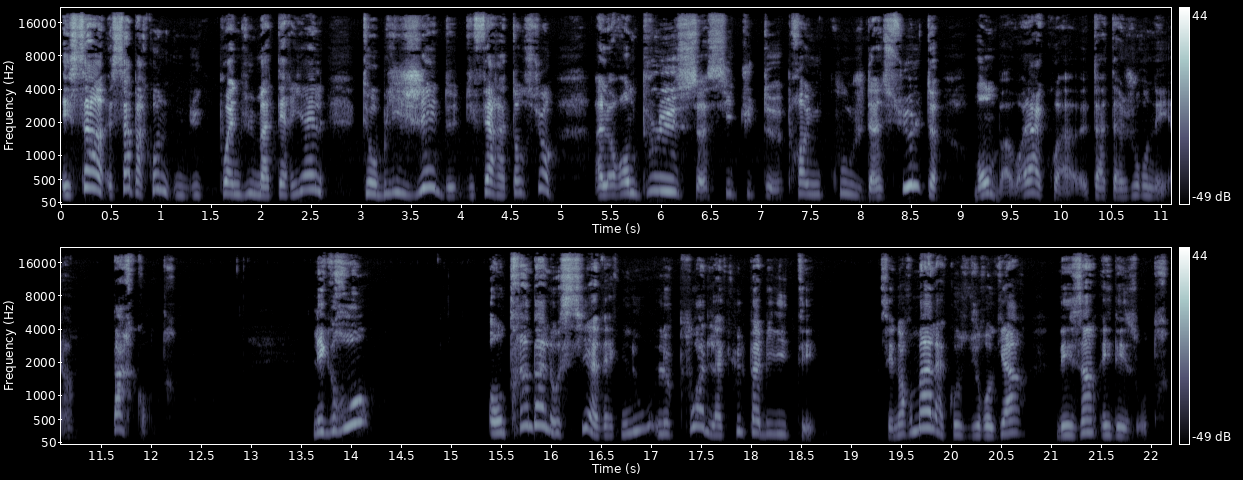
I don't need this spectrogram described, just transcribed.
Et ça, ça, par contre, du point de vue matériel, tu es obligé d'y faire attention. Alors en plus, si tu te prends une couche d'insultes, bon, bah voilà quoi, t'as ta journée. hein. Par contre, les gros, on trimballe aussi avec nous le poids de la culpabilité. C'est normal à cause du regard des uns et des autres.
